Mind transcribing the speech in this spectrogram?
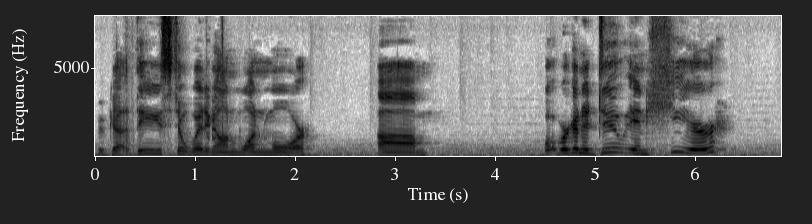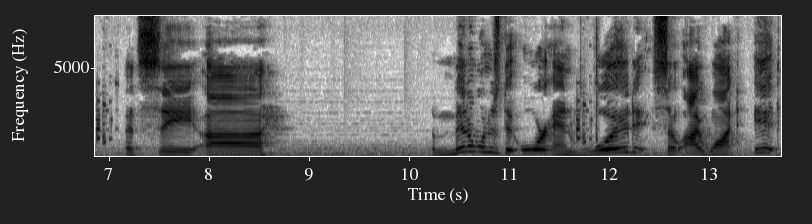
We've got these still waiting on one more. Um, what we're going to do in here, let's see. Uh, the middle one is the ore and wood, so I want it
